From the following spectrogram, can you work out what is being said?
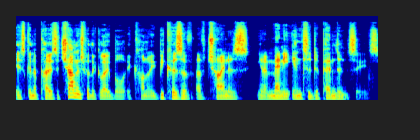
is going to pose a challenge for the global economy because of, of China's you know many interdependencies.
